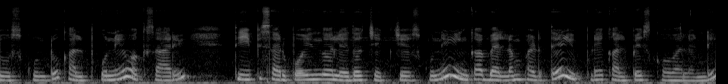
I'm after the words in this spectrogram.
చూసుకుంటూ కలుపుకుని ఒకసారి తీపి సరిపోయిందో లేదో చెక్ చేసుకుని ఇంకా బెల్లం పడితే ఇప్పుడే కలిపేసుకోవాలండి.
